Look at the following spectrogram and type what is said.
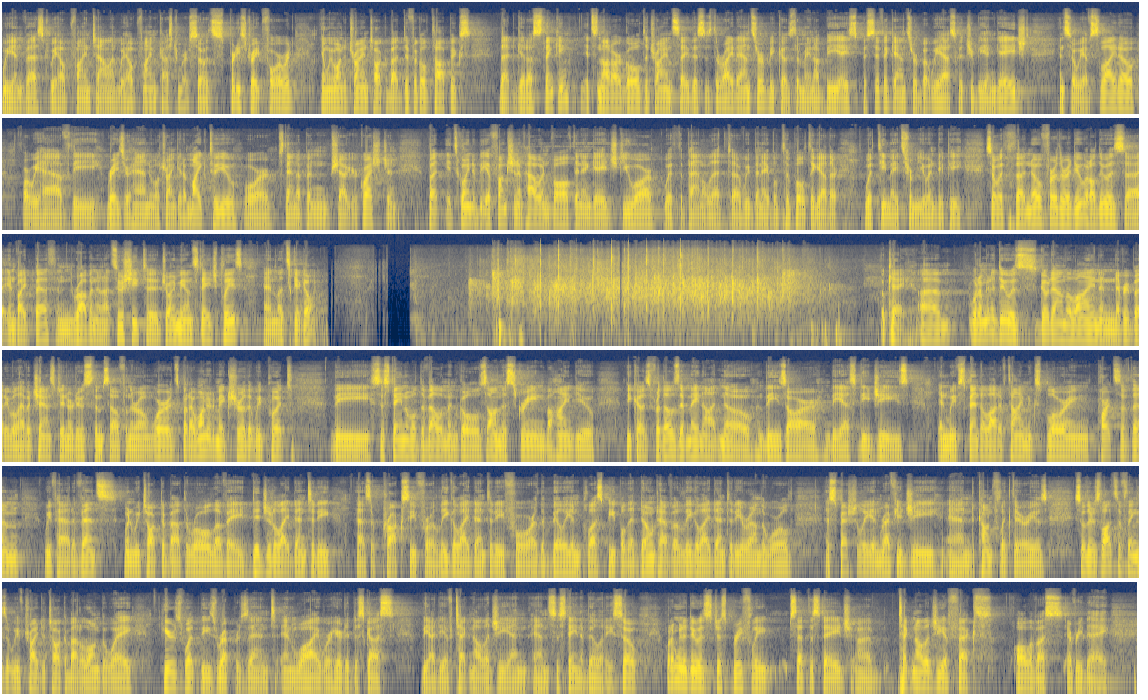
we invest, we help find talent, we help find customers. So it's pretty straightforward. And we want to try and talk about difficult topics that get us thinking. It's not our goal to try and say this is the right answer because there may not be a specific answer, but we ask that you be engaged. And so we have Slido, or we have the raise your hand and we'll try and get a mic to you, or stand up and shout your question. But it's going to be a function of how involved and engaged you are with the panel that uh, we've been able to pull together with teammates from UNDP. So with uh, no further ado, what I'll do is uh, invite Beth and Robin and Atsushi to join me on stage, please, and let's get going. Okay, um, what I'm going to do is go down the line and everybody will have a chance to introduce themselves in their own words, but I wanted to make sure that we put the Sustainable Development Goals on the screen behind you because for those that may not know, these are the SDGs. And we've spent a lot of time exploring parts of them. We've had events when we talked about the role of a digital identity as a proxy for a legal identity for the billion plus people that don't have a legal identity around the world, especially in refugee and conflict areas. So there's lots of things that we've tried to talk about along the way. Here's what these represent and why we're here to discuss the idea of technology and, and sustainability. So what I'm going to do is just briefly set the stage. Uh, technology affects all of us every day.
